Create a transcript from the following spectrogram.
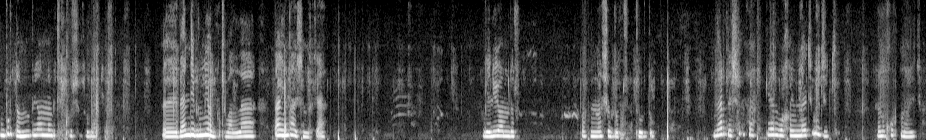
Burada mı? Bir yanına bir tek koşusu var. Ee, ben de bilmiyorum ki valla. Daha yeni taşındık ha. Geliyorum dur. Bakın nasıl da tutturdum. Neredesin? Heh, gel bakayım Necmicik. Ben korkmayacağım.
